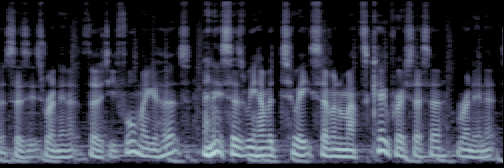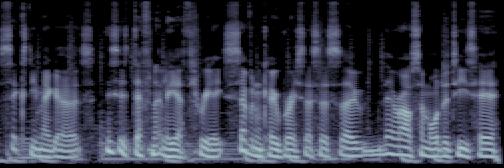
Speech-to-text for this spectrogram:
but says it's running at 34 MHz, and it says we have a 287 Maths coprocessor running at 60 MHz. This is definitely a 387 coprocessor, so there are some oddities here,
